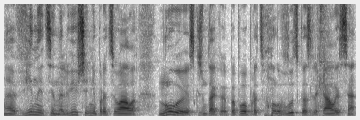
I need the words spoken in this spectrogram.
Е, В Вінниці, на Львівщині працювало. Ну, скажімо так, ППО працювало в Луцьку, злякалися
